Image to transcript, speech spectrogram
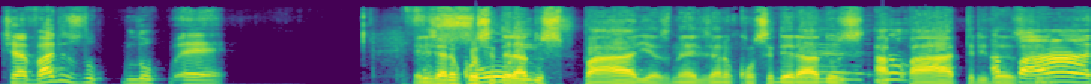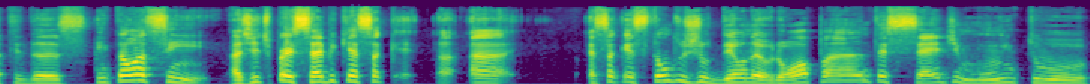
Tinha vários é, Eles eram considerados párias, né? Eles eram considerados É, não, apátridas. assim. apátridas. Então, assim, a gente percebe que essa, a- a- essa questão do judeu na Europa antecede muito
